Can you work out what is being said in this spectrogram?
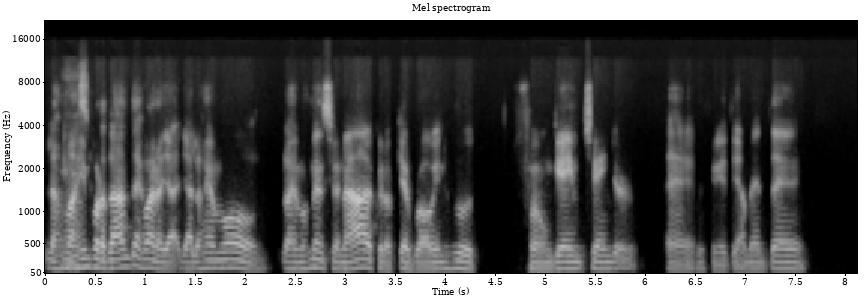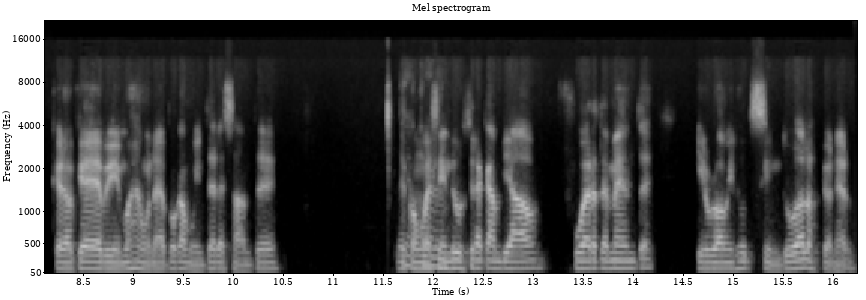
Los más importantes, bueno, ya, ya los, hemos, los hemos mencionado, creo que Robinhood fue un game changer, eh, definitivamente creo que vivimos en una época muy interesante de, cómo esa industria ha cambiado fuertemente y Robinhood sin duda los pioneros,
